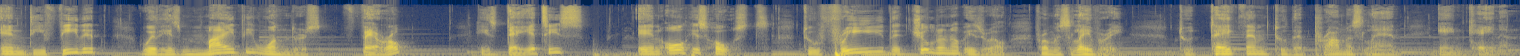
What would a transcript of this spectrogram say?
and defeated with his mighty wonders Pharaoh, his deities, and all his hosts to free the children of Israel from slavery, to take them to the promised land in Canaan.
